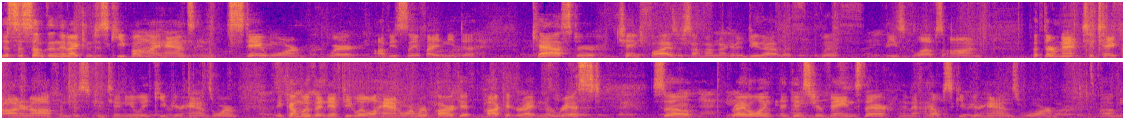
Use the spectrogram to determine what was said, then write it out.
this is something that I can just keep on my hands and stay warm. Where obviously, if I need to cast or change flies or something, I'm not going to do that with with these gloves on but they're meant to take on and off and just continually keep your hands warm. They come with a nifty little hand warmer pocket, pocket right in the wrist, so right along against your veins there, and it helps keep your hands warm. Um,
